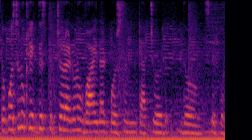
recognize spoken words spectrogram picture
The person who clicked this picture, I don't know why that person captured the slipper.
